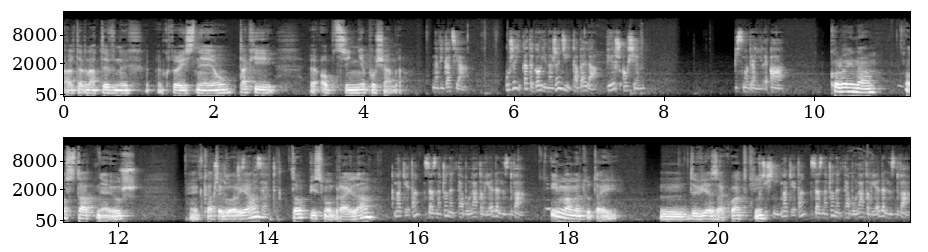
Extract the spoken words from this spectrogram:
alternatywnych, które istnieją, takiej opcji nie posiada. Nawigacja. Użyj kategorii narzędzi i tabela. Wiersz 8. Pismo Braille A. Kolejna, ostatnia już kategoria to pismo Braille'a Makieta. Zaznaczony tabulator 1 z 2. i mamy tutaj mm, dwie zakładki. Makieta. Zaznaczony tabulator 1 z 2.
